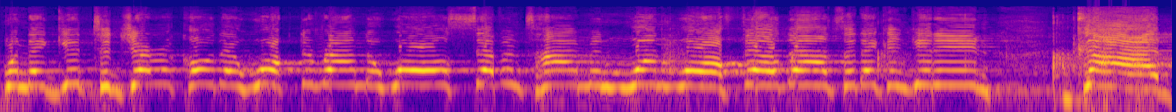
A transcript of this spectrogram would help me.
when they get to Jericho, they walked around the wall seven times, and one wall fell down so they can get in. God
